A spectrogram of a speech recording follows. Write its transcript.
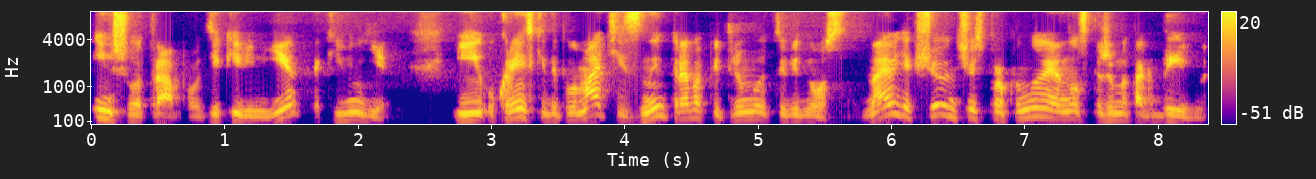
іншого Трампа, от який він є, такий він є. І українській дипломатії з ним треба підтримувати відносини, навіть якщо він щось пропонує, ну скажімо так, дивне.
